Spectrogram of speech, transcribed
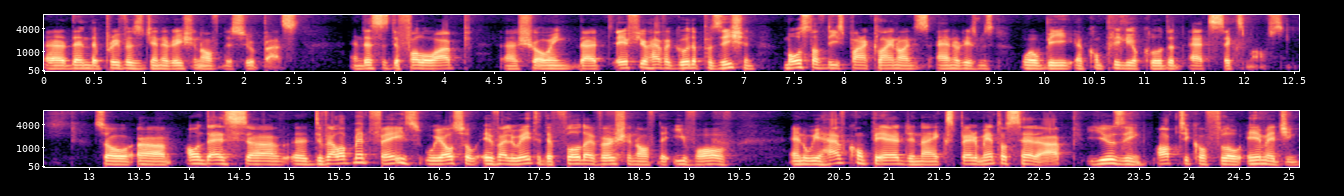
uh, than the previous generation of the Surpass. And this is the follow-up uh, showing that if you have a good position, most of these paraclinoid aneurysms will be uh, completely occluded at six months. So uh, on this uh, uh, development phase, we also evaluated the flow diversion of the Evolve, and we have compared in an experimental setup using optical flow imaging,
